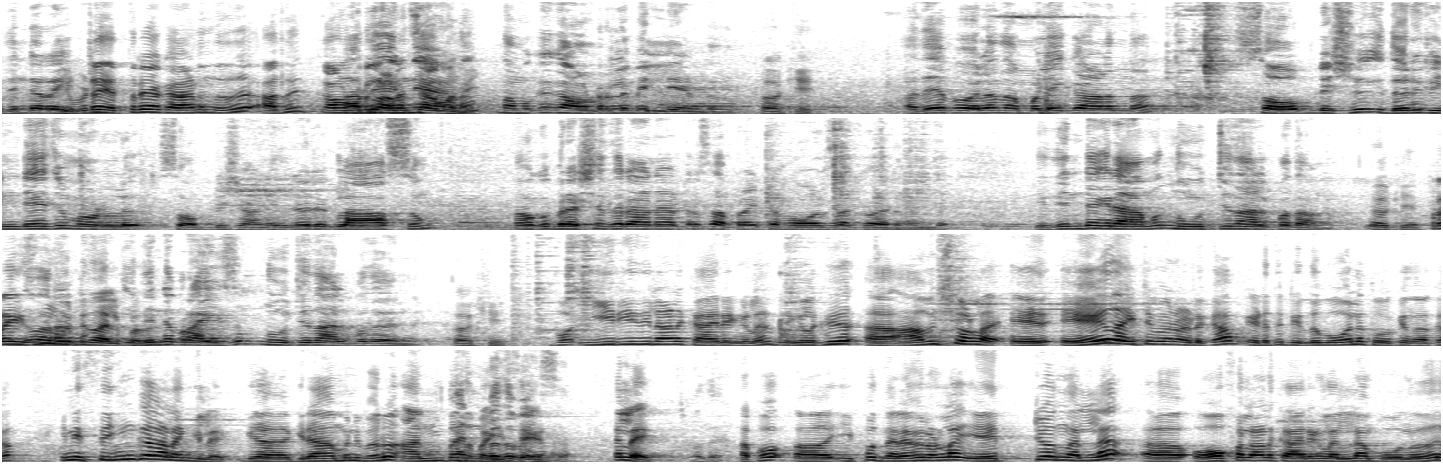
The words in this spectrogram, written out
ഇതിന്റെ റേറ്റ്. ഇവിടെ എത്രയോ കാണുന്നത്? അത് കൗണ്ടറിൽ നമുക്ക് കൗണ്ടറിൽ ബില്ല് ചെയ്യേണ്ടത്. ഓക്കെ. അതേപോലെ നമ്മൾ ഈ കാണുന്ന സോപ്പ് ഡിഷ് ഇതൊരു വിന്റേജ് മോഡൽ സോപ്പ് ആണ്. ഇതിനൊരു ഗ്ലാസും നമുക്ക് ബ്രഷ് തരാനായിട്ട് സെപ്പറേറ്റ് ഹോൾസ് ഒക്കെ വരുന്നുണ്ട്. ഇതിന്റെ ഗ്രാം നൂറ്റി നാല്പതാണ് ഇതിന്റെ പ്രൈസും നൂറ്റി നാല്പത് തന്നെ. ഓക്കെ അപ്പോൾ ഈ രീതിയിലാണ് കാര്യങ്ങൾ നിങ്ങൾക്ക് ആവശ്യമുള്ള ഏത് ഐറ്റം വേണം എടുക്കാം. എടുത്തിട്ട് ഇതുപോലെ തൂക്കി നോക്കാം. ഇനി സിങ്ക് ആണെങ്കിൽ ഗ്രാ- ഗ്രാമിന് വെറും അൻപത് പൈസയാണ്. അല്ലേ? അപ്പോൾ ഇപ്പോൾ നിലവിലുള്ള ഏറ്റവും നല്ല ഓഫറാണ് ഓഫറിലാണ് കാര്യങ്ങളെല്ലാം പോകുന്നത്.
